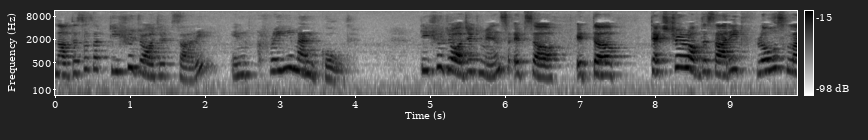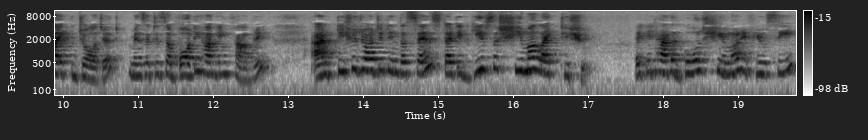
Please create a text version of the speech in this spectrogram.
Now this is a tissue georgette sari in cream and gold. Tissue georgette means it's a it the texture of the sari it flows like georgette means it is a body hugging fabric. And tissue georgette in the sense that it gives a shimmer like tissue. Like it has a gold shimmer if you see.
